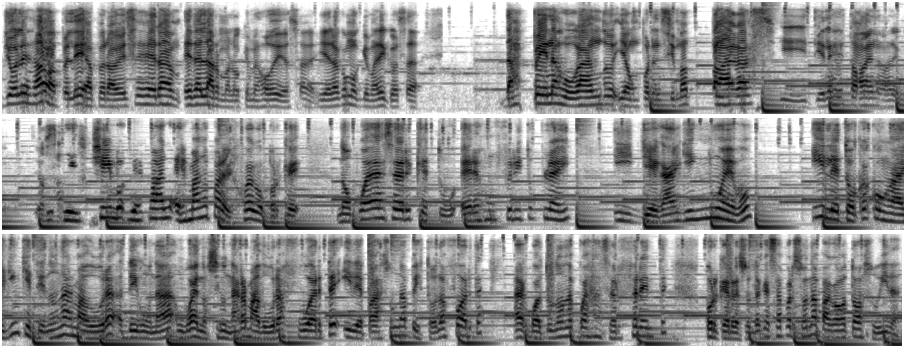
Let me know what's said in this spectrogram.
yo les daba pelea, pero a veces era, era el arma lo que me jodía, ¿sabes? Y era como que, marico, o sea, das pena jugando y aún por encima pagas y tienes esta vaina, marico. Dios. Y es chimbo, y es malo, es malo para el juego, porque no puede ser que tú eres un free to play y llega alguien nuevo y le toca con alguien que tiene una armadura, digo, una, bueno, sí, una armadura fuerte y de paso una pistola fuerte, al cual tú no le puedes hacer frente, porque resulta que esa persona ha pagado toda su vida.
